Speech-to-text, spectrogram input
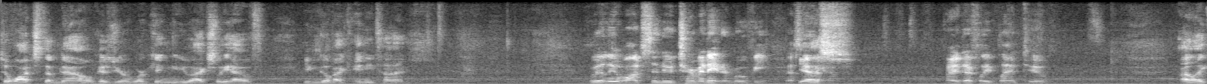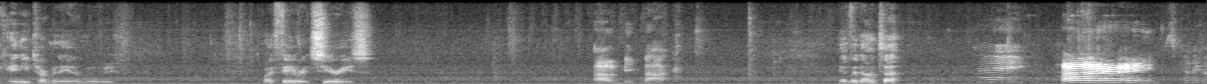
to watch them now because you're working, you actually have you can go back anytime. Will you watch the new Terminator movie? That's Yes. I definitely plan to. I like any Terminator movie. My favorite series. I'll be back. Hey, Vedanta. Hey, Hi. just gotta go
